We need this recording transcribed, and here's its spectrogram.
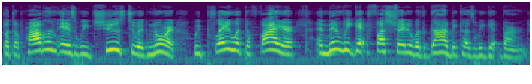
But the problem is we choose to ignore it. We play with the fire and then we get frustrated with God because we get burned.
